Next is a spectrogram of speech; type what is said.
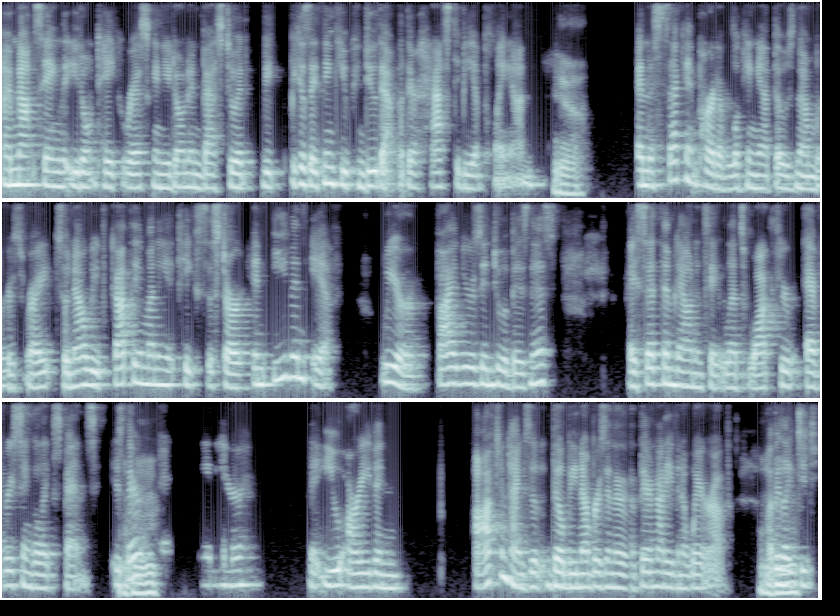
I'm not saying that you don't take risk and you don't invest to it because I think you can do that, but there has to be a plan. Yeah. And the second part of looking at those numbers, right? So now we've got the money it takes to start. And even if we are five years into a business, I set them down and say, let's walk through every single expense. Is there mm-hmm. in here that you are even oftentimes there'll be numbers in there that they're not even aware of. Mm-hmm. I'll be like, did you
